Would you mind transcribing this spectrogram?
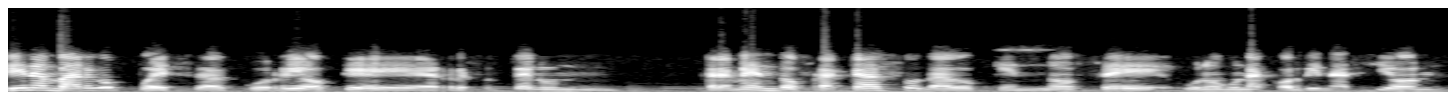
Sin embargo, pues ocurrió que resultó en un tremendo fracaso, dado que no se hubo una coordinación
